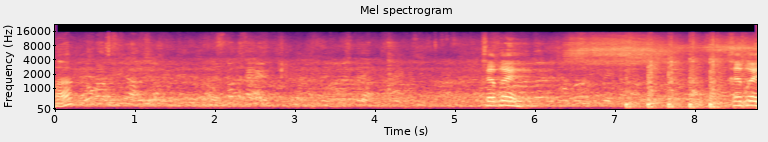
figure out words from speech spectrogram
מה? חבר'ה, חבר'ה,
